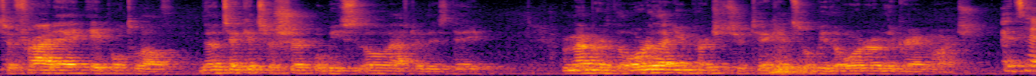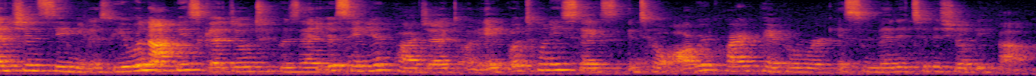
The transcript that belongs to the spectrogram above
to Friday, April 12th. No tickets or shirt will be sold after this date. Remember, the order that you purchase your tickets will be the order of the Grand March. Attention seniors, you will not be scheduled to present your senior project on April 26th until all required paperwork is submitted to the Shelby file.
